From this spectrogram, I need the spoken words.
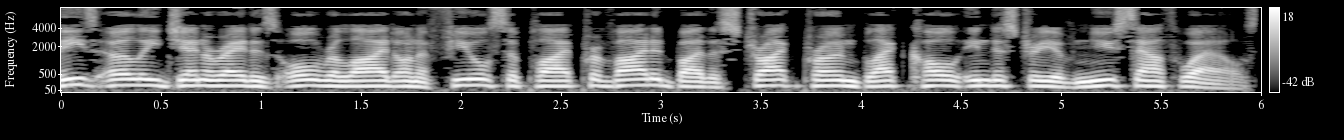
These early generators all relied on a fuel supply provided by the strike-prone black coal industry of New South Wales.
